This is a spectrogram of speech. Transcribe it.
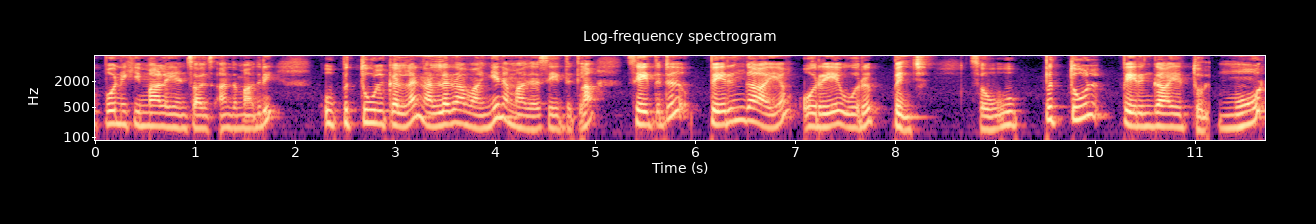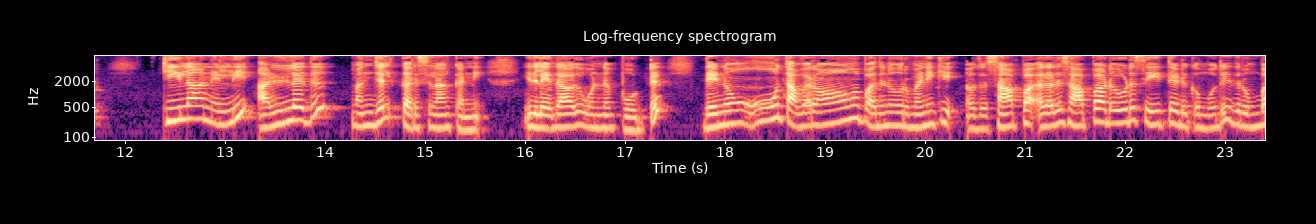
உப்பு ஹிமாலயன் சால்ஸ் அந்த மாதிரி உப்பு தூள்கள்லாம் நல்லதாக வாங்கி நம்ம அதை சேர்த்துக்கலாம். சேர்த்துட்டு பெருங்காயம் ஒரே ஒரு பிஞ்ச். ஸோ உப்புத்தூள் பெருங்காயத்தூள் மோர் கீழா நெல்லி அல்லது மஞ்சள் கரிசலாங்கண்ணி. இதில் ஏதாவது ஒன்று போட்டு தினமும் தவறாமல் பதினோரு மணிக்கு அது சாப்பா அதாவது சாப்பாடோடு சேர்த்து எடுக்கும்போது இது ரொம்ப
